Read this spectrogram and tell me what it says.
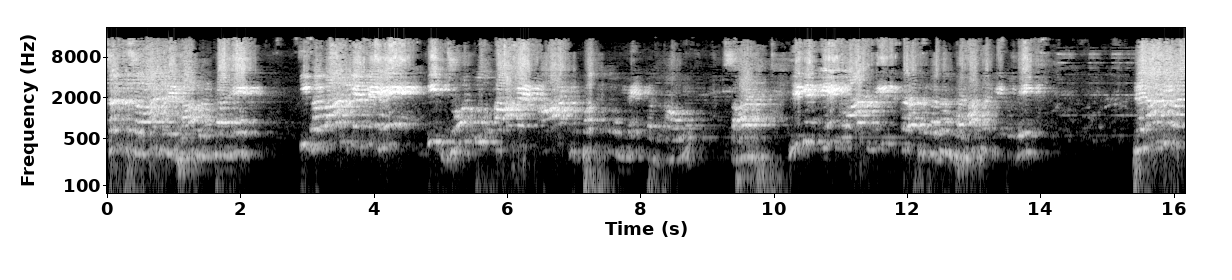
संत समाज भाव रखा है कि भगवान कहते हैं कि जो तू आठ भक्तों में बताऊँ साठ लेकिन एक बार मेरी तरफ़ कदम बढ़ा करके तो जी महाराज ने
